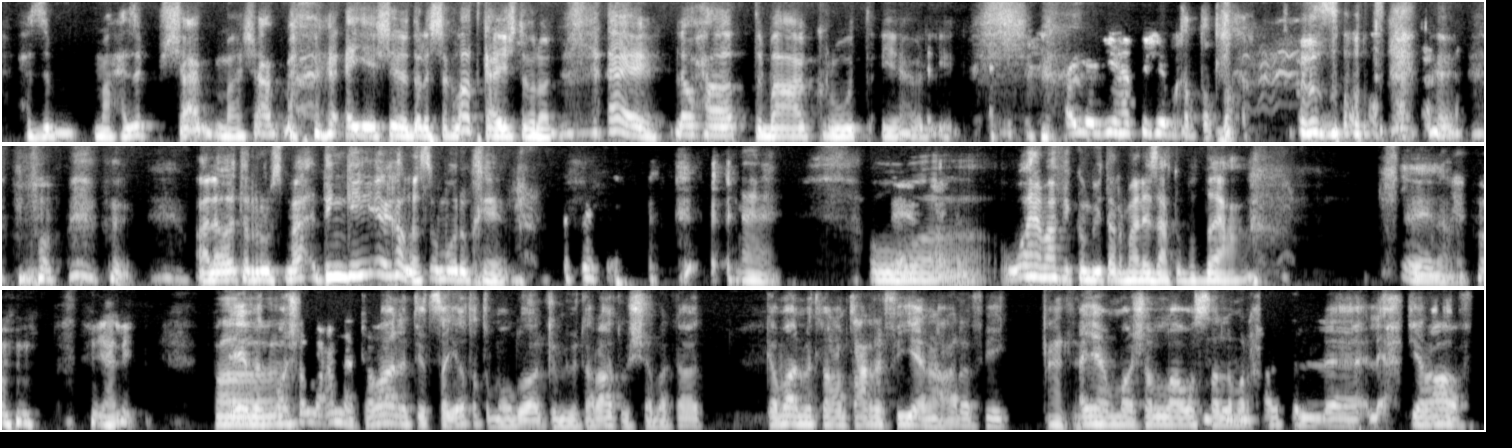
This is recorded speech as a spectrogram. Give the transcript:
حزب ما حزب شعب ما شعب أي شيء هدول الشغلات كانوا يشتغلون. إيه لوحات طباعة كروت أي. أي جهة بتجي بخطط لها. بالضبط. على وقت الروس ما تنقي خلص اموره بخير. آه. و... وأنا ما في كمبيوتر ما نزعته بالضيعة. اي نعم. يعني ف... إيه بس ما شاء الله عنك كمان أنت تصيطت بموضوع الكمبيوترات والشبكات. كمان مثل ما عم تعرف فيه أنا أعرف فيك. ايهم ما شاء الله وصل لمرحلة ال- الاحتراف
